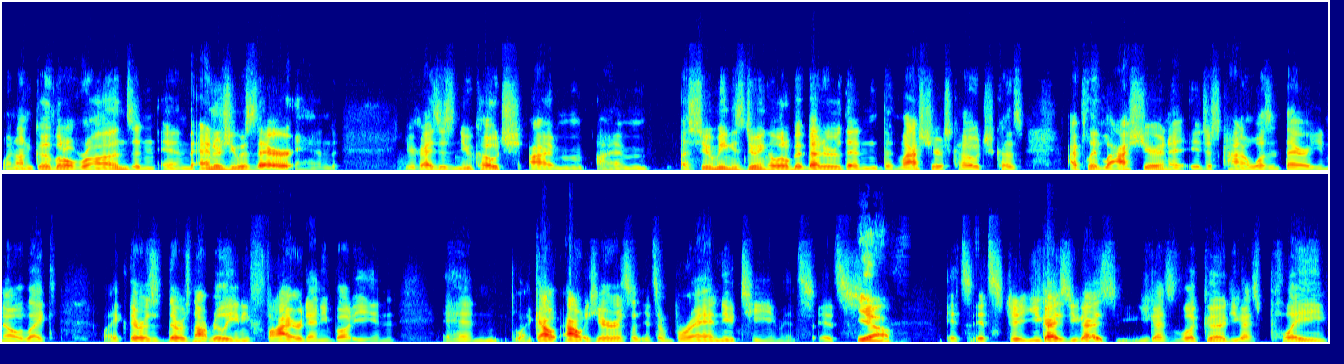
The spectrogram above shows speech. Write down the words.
went on good little runs, and and the energy was there. And your guys' new coach, I'm I'm assuming is doing a little bit better than than last year's coach because I played last year and it, it just kind of wasn't there. You know, like like there was there was not really any fire to anybody and and like out out here it's a it's a brand new team. It's it's yeah. it's it's you guys you guys you guys look good. You guys play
